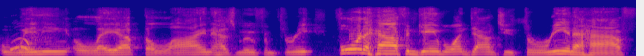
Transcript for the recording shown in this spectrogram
winning layup. The line has moved from three, four and a half in game one down to three and a half.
